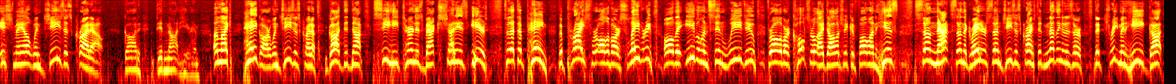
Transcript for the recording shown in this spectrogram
Ishmael, when Jesus cried out, God did not hear him. Unlike Hagar, when Jesus cried out, God did not see. He turned his back, shut his ears, so that the pain, the price for all of our slavery, all the evil and sin we do, for all of our cultural idolatry could fall on his son. That son, the greater son, Jesus Christ, did nothing to deserve the treatment he got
